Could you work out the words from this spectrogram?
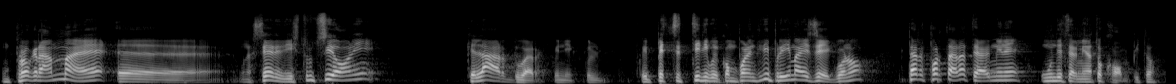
Un programma è eh, una serie di istruzioni che l'hardware, quindi quei pezzettini, quei componenti di prima, eseguono per portare a termine un determinato compito.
